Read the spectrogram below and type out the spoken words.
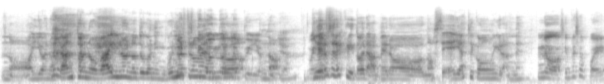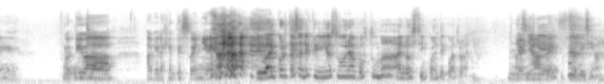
No, yo no canto, no bailo, no toco ningún No, instrumento. no es lo tuyo, No. Bueno. Quiero ser escritora, pero no sé, ya estoy como muy grande. No, siempre se puede. Pucha. Motiva a que la gente sueñe. Igual Cortázar escribió su obra póstuma a los 54 años. Así Ñoña, que, ¿ves? violísima.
